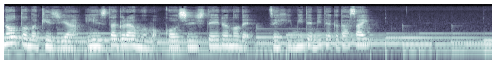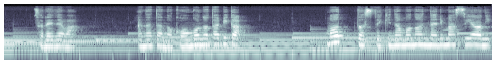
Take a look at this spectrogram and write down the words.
ノートの記事やインスタグラムも更新しているのでぜひ見てみてください。それではあなたの今後の旅がもっと素敵なものになりますように。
